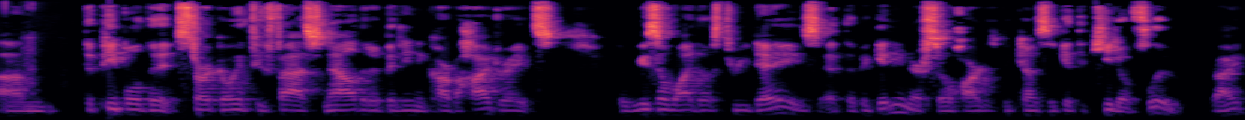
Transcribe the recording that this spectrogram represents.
Um, the people that start going too fast now that have been eating carbohydrates, the reason why those three days at the beginning are so hard is because they get the keto flu, right?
